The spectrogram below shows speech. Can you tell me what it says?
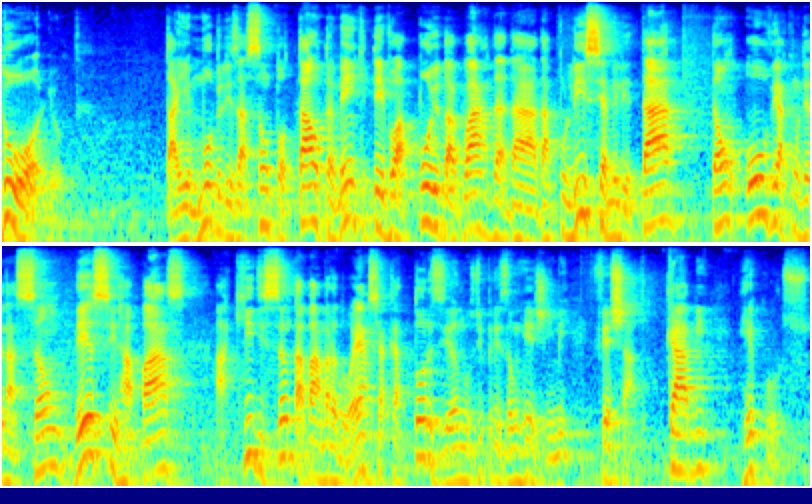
do olho. Está aí mobilização total também, que teve o apoio da guarda da, da Polícia Militar. Então, houve a condenação desse rapaz aqui de Santa Bárbara do Oeste a 14 anos de prisão em regime fechado. Cabe recurso.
